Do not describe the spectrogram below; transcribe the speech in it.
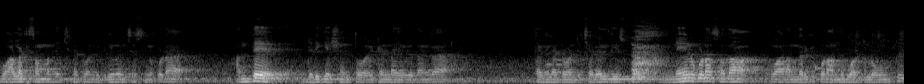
వాళ్ళకి సంబంధించినటువంటి గ్రీవెన్సెస్ని కూడా అంతే డెడికేషన్తో అటెండ్ అయ్యే విధంగా తగినటువంటి చర్యలు తీసుకోవాలి నేను కూడా సదా వారందరికీ కూడా అందుబాటులో ఉంటూ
